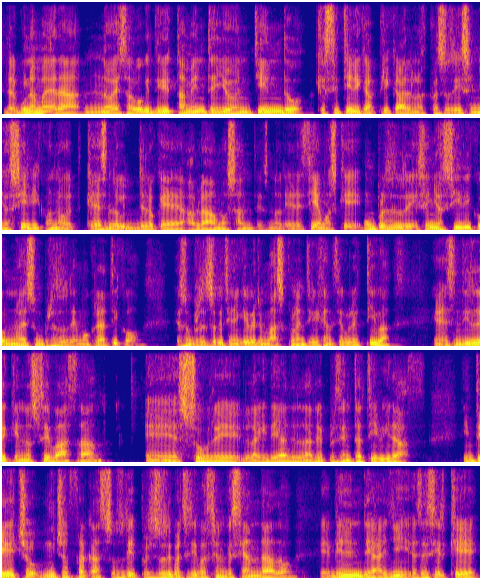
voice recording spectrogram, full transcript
de alguna manera no es algo que directamente yo entiendo que se tiene que aplicar en los procesos de diseño cívico, ¿no? que es de lo que hablábamos antes. ¿no? Decíamos que un proceso de diseño cívico no es un proceso democrático, es un proceso que tiene que ver más con la inteligencia colectiva en el sentido de que no se basa eh, sobre la idea de la representatividad. Y de hecho, muchos fracasos de procesos de participación que se han dado eh, vienen de allí. Es decir, que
